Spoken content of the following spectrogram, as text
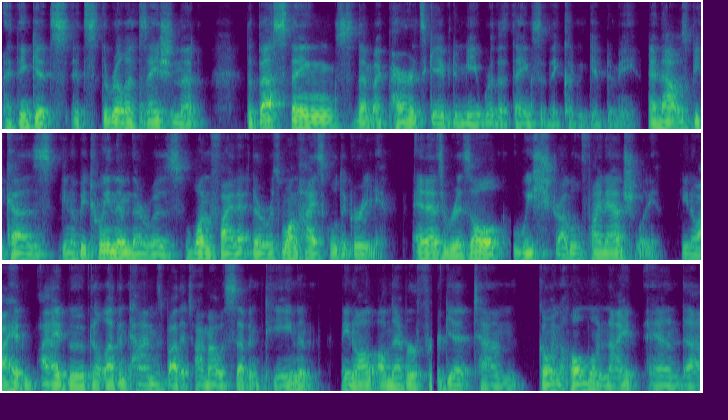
I think it's it's the realization that the best things that my parents gave to me were the things that they couldn't give to me, and that was because you know between them there was one fine there was one high school degree, and as a result we struggled financially. You know, I had I had moved 11 times by the time I was 17, and you know, I'll, I'll never forget um, going home one night and uh,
